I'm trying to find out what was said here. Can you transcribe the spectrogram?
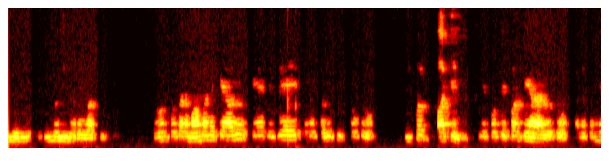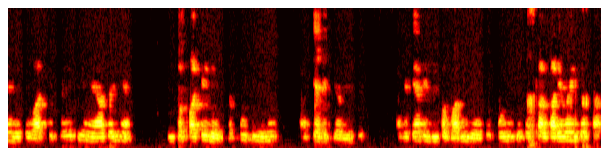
દિલ્હીનો રહેવાસી રોહન પોતાના મામાને ત્યાં આવ્યો ત્યાં જગ્યાએ એનો પરિચિત છોકરો દીપક પાટીલ એ પોતે પણ ત્યાં આવ્યો હતો અને બંને વચ્ચે વાતચીત થઈ હતી અને આ દરમિયાન દીપક પાટીલે ચપ્પુથી એને હત્યા નિપજાવી હતી અને ત્યાંથી દીપક ભાગી ગયો હતો પોલીસે તત્કાલ કાર્યવાહી કરતા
